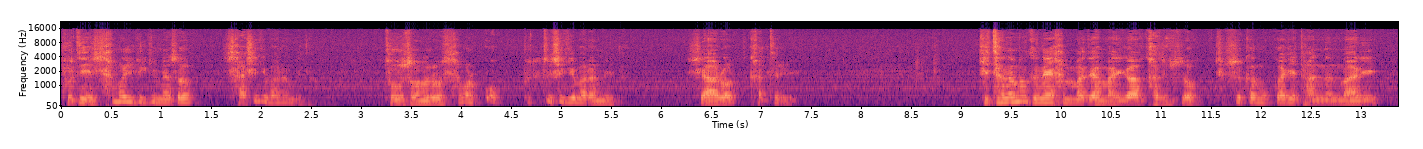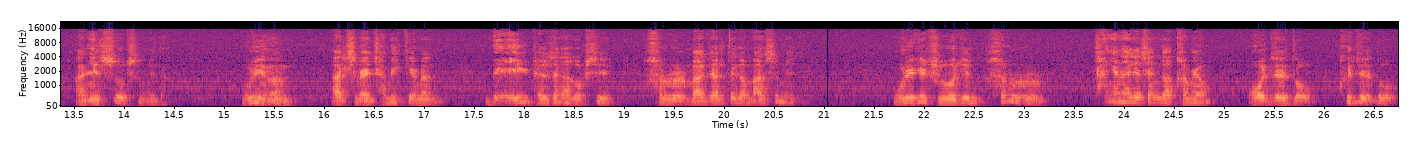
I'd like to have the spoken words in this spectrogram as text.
부디 삶을 즐기면서 사시기 바랍니다. 두 손으로 삶을 꼭 붙드시기 바랍니다. 샤롯 카틀리 기타는 그네 한마디 한마디가 가슴속 깊숙한 곳까지 닿는 말이 아닐 수 없습니다. 우리는 아침에 잠이 깨면 매일 별 생각 없이 하루를 맞이할 때가 많습니다. 우리에게 주어진 하루를 당연하게 생각하며 어제도 그제도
